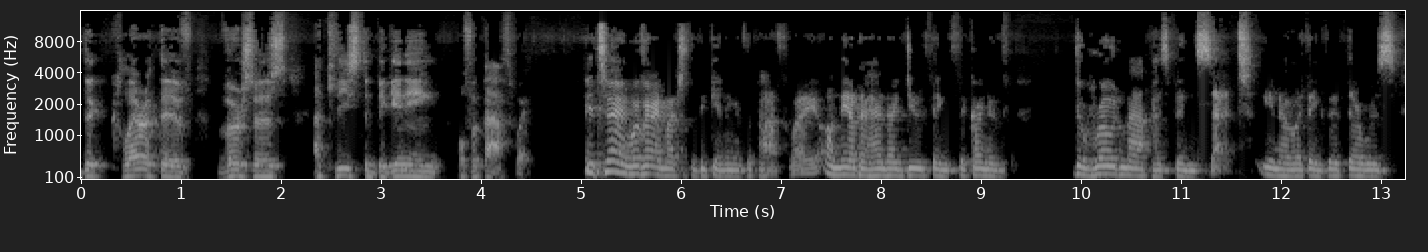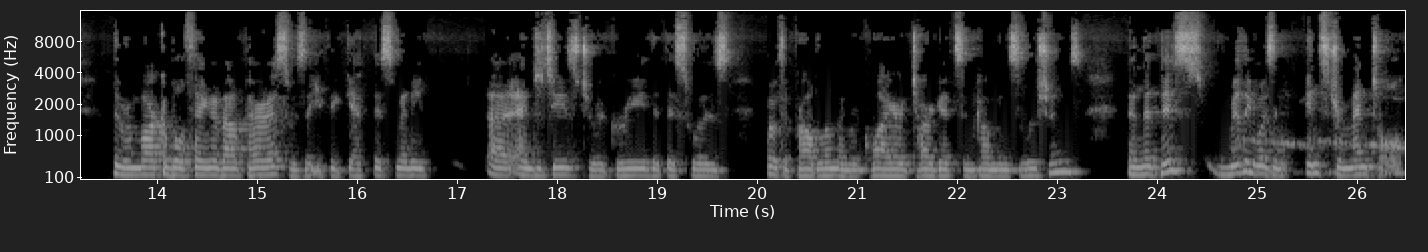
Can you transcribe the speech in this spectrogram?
declarative versus at least the beginning of a pathway? It's very, we're very much at the beginning of the pathway. On the other hand, I do think the kind of the roadmap has been set. You know, I think that there was the remarkable thing about Paris was that you could get this many uh, entities to agree that this was both a problem and required targets and common solutions. And that this really was an instrumental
